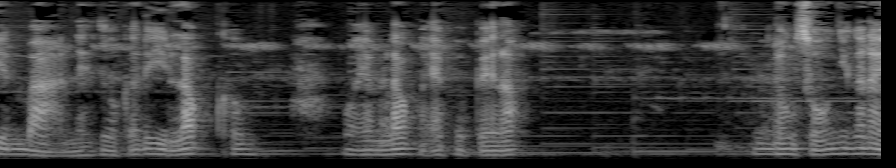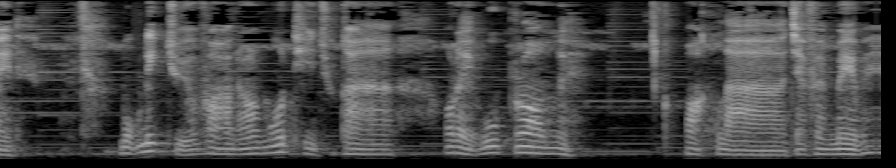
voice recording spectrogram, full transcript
phiên bản này rồi cái gì lock không? Mà em lock và lock thông số như cái này mục đích chủ yếu vào đó mốt thì chúng ta có thể uprom này hoặc là chạy phần mềm ấy.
